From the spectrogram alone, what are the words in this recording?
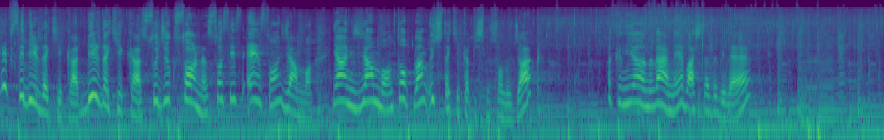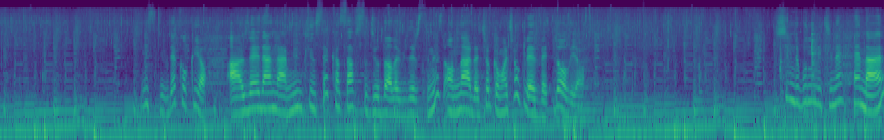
Hepsi bir dakika. Bir dakika sucuk, sonra sosis, en son jambon. Yani jambon toplam 3 dakika pişmiş olacak. Bakın yağını vermeye başladı bile. Mis gibi de kokuyor. Arzu edenler mümkünse kasap sucuğu da alabilirsiniz. Onlar da çok ama çok lezzetli oluyor. Şimdi bunun içine hemen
